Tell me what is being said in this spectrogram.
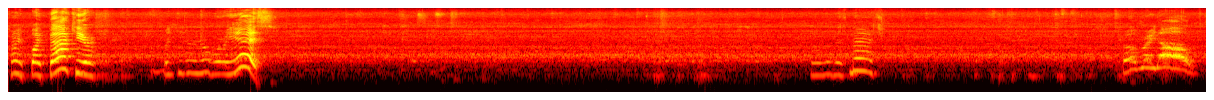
Trying to fight back here, but he doesn't know where he is. Oh, this match. Oh, Reno!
